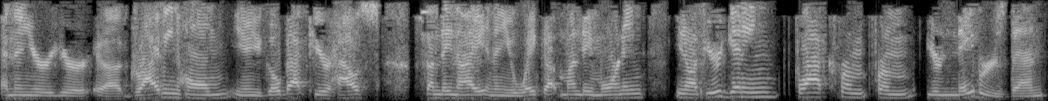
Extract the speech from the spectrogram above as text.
and then you're you're uh, driving home. You know, you go back to your house Sunday night, and then you wake up Monday morning. You know, if you're getting flack from from your neighbors, then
